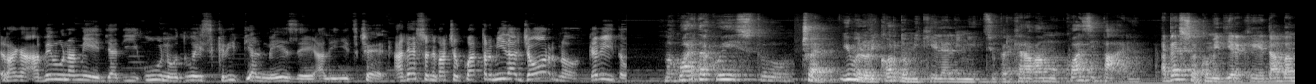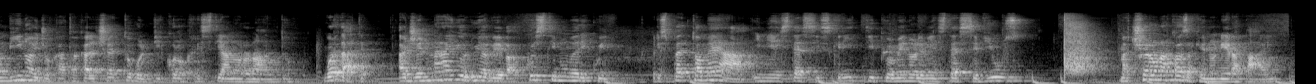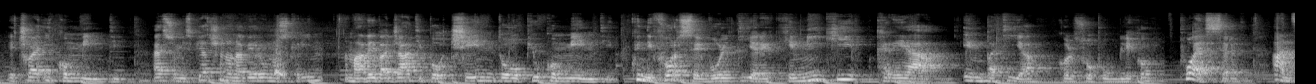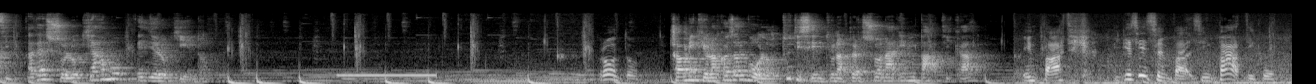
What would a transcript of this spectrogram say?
Raga, avevo una media di uno o due iscritti al mese all'inizio. Cioè, adesso ne faccio 4.000 al giorno, capito? Ma guarda questo! Cioè, io me lo ricordo Michele all'inizio, perché eravamo quasi pari. Adesso è come dire che da bambino hai giocato a calcetto col piccolo Cristiano Ronaldo. Guardate, a gennaio lui aveva questi numeri qui. Rispetto a me ha i miei stessi iscritti, più o meno le mie stesse views, ma c'era una cosa che non era pari, e cioè i commenti. Adesso mi spiace non avere uno screen, ma aveva già tipo 100 o più commenti. Quindi forse vuol dire che Miki crea empatia col suo pubblico. Può essere. Anzi, adesso lo chiamo e glielo chiedo. Pronto? Ciao Miki, una cosa al volo. Tu ti senti una persona empatica? Empatica? In che senso empa simpatico?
